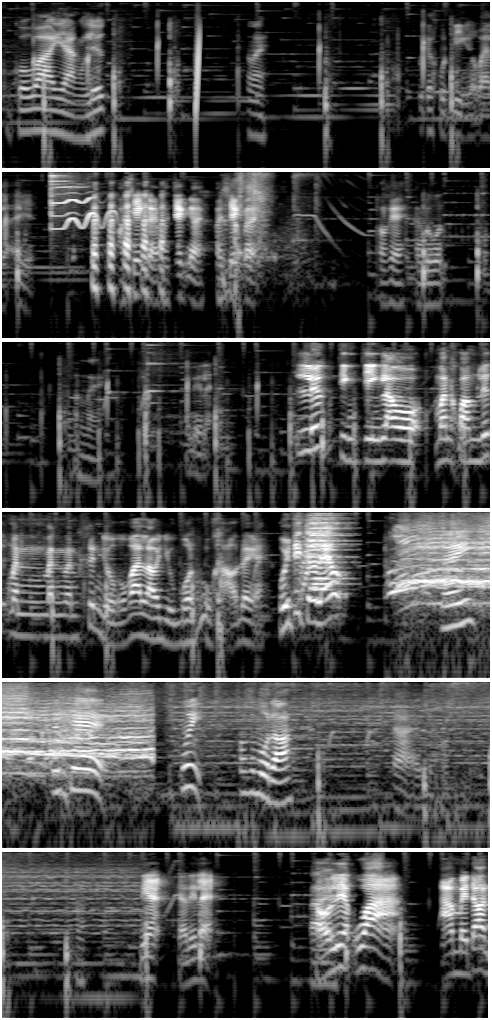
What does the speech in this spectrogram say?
กูก็ว่าอย่างลึกอะไรกูจะขุดดิ่งลงไปละไอ้ขอเช็คหน่อยขอเช็คหน่อยขอเช็คหน่อย โอเค ทางนู้น ไหน อันนี้แหละ ลึกจริง ๆ เรา มันความลึกมันมันมันขึ้นอยู่กับว่าเราอยู่บนภูเขาด้วยไงอุ้ยที่เจอแล้ว ไหนเป็นแค่อุ้ยห้องสมุดเหรอ ใช่เนี่ยแถวนี้แหละเขาเรียกว่าอาร์เมดอน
